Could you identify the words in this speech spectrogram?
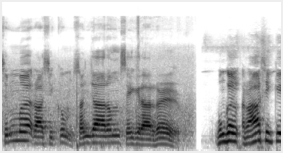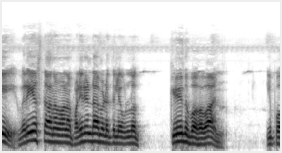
சிம்ம ராசிக்கும் சஞ்சாரம் செய்கிறார்கள். உங்கள் ராசிக்கு விரயஸ்தானமான பனிரெண்டாம் இடத்தில் உள்ள கேது பகவான் இப்போ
